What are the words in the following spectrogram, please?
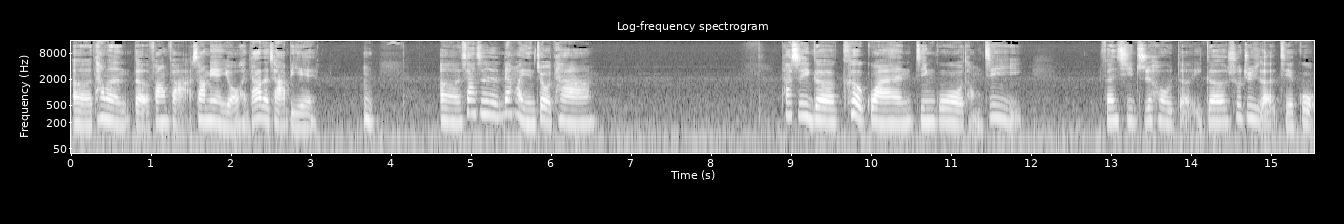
呃，他们的方法上面有很大的差别。嗯，呃，像是量化研究它。它是一个客观、经过统计分析之后的一个数据的结果，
